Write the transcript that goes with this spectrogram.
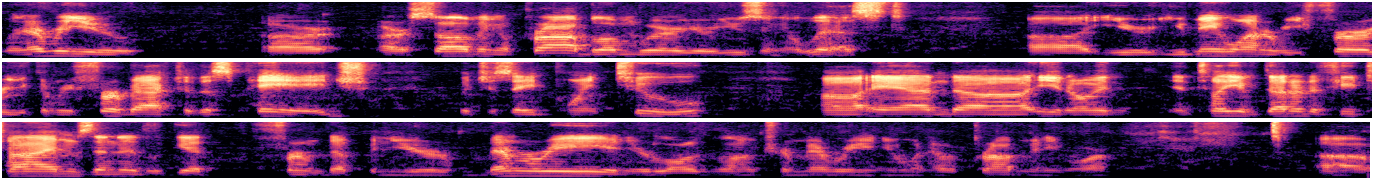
whenever you are, are solving a problem where you're using a list, uh, you you may want to refer, you can refer back to this page, which is 8.2. Uh, and, you know, it, until you've done it a few times, then it'll get firmed up in your memory and your long long-term memory, and you won't have a problem anymore. Um,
